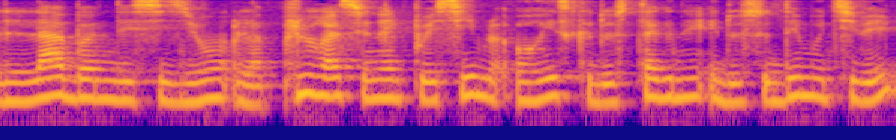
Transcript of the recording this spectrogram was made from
la bonne décision, la plus rationnelle possible, au risque de stagner et de se démotiver.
